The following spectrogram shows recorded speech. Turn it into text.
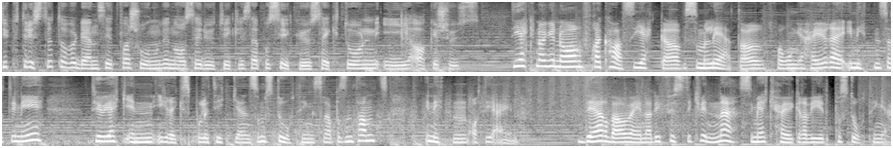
dypt rystet over den situasjonen vi nå ser utvikle seg på sykehussektoren i Akershus. Det gikk noen år fra Kasi gikk av som leder for Unge Høyre i 1979, til hun gikk inn i rikspolitikken som stortingsrepresentant i 1981. Der var hun en av de første kvinnene som gikk høygravid på Stortinget.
